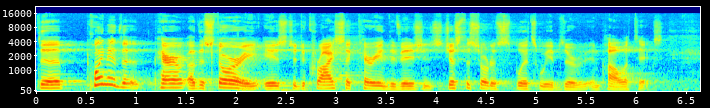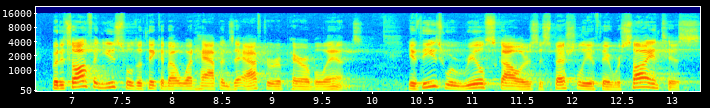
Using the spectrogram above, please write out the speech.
The point of the, of the story is to decry sectarian divisions, just the sort of splits we observe in politics. But it's often useful to think about what happens after a parable ends. If these were real scholars, especially if they were scientists,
